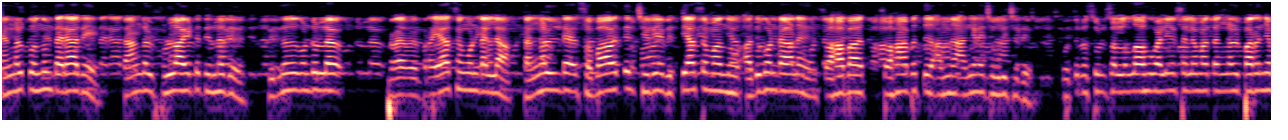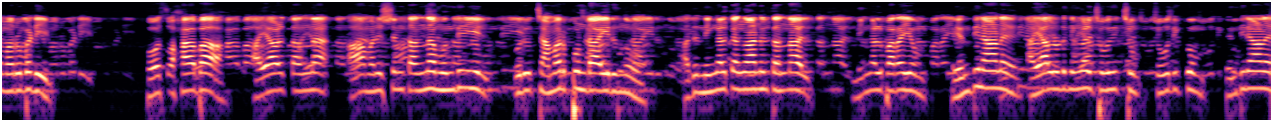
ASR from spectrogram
ഞങ്ങൾക്കൊന്നും തരാതെ താങ്കൾ ഫുള്ളായിട്ട് തിന്നത്? തിന്നത് കൊണ്ടുള്ള പ്രയാസം കൊണ്ടല്ല തങ്ങളുടെ സ്വഭാവത്തിൽ ചെറിയ വ്യത്യാസം വന്നു. അതുകൊണ്ടാണ് സ്വഹാബ സ്വഹാബത്ത് അന്ന് അങ്ങനെ ചോദിച്ചത്. മുത്തുറസൂൽ സല്ലാഹു അലൈഹി വസല്ലമ തങ്ങൾ പറഞ്ഞ മറുപടി ഓ സ്വഹാബ അയാൾ തന്ന ആ മനുഷ്യൻ തന്ന മുന്തിരിയിൽ ഒരു ചമർപ്പുണ്ടായിരുന്നു. അത് നിങ്ങൾക്കെങ്ങാനും തന്നാൽ നിങ്ങൾ പറയും എന്തിനാണ്? അയാളോട് നിങ്ങൾ ചോദിച്ചു ചോദിക്കും എന്തിനാണ്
